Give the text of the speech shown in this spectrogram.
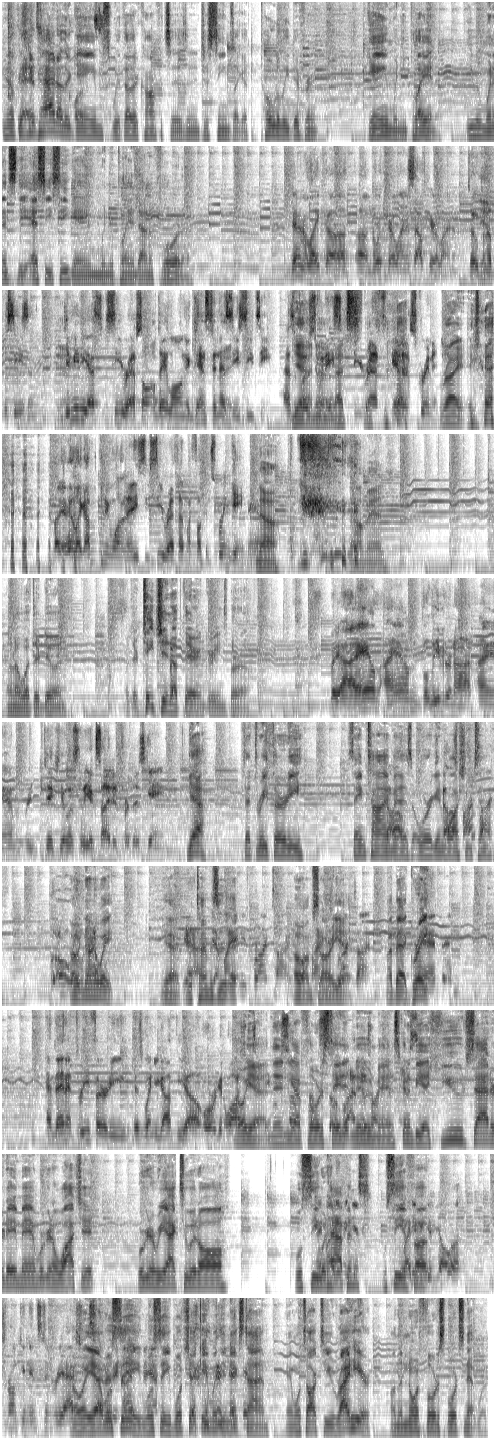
You know, because Yeah, you've had other close. games with other conferences, and it just seems like a totally different game when you play in it. Even when it's the SEC game when you're playing down in Florida. Yeah, like uh, uh, North Carolina, South Carolina to open Yeah. up the season. Yeah. Give me the SEC refs all day long against an Right. SEC team, as Yeah, opposed no, to an that's- ACC ref in a scrimmage. Right. like, like, I don't even want an ACC ref at my fucking spring game, man. no. No, man. I don't know what they're doing. What they're teaching up there in Greensboro. But yeah, I am. I am. Believe it or not, I am ridiculously excited for this game. Yeah. It's at 3:30. Same time No. as Oregon, No, Washington. Oh, Oh, no, no, wait. Yeah. Yeah, what time is yeah, it? Miami's prime time. Oh, I'm Miami's sorry, yeah. Time. My bad. Great. And then, and then at 3:30 is when you got the uh, Oregon Washington. Oh yeah, game. and then I'm you so- got Florida so State at noon, man. It's going to be a huge Saturday, man. We're going to watch it. We're going to react to it all. We'll see what happens. we'll see if. Uh, give y'all a drunken instant reaction. oh yeah, we'll see. night, we'll see. We'll check in with you next time, and we'll talk to you right here on the North Florida Sports Network.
